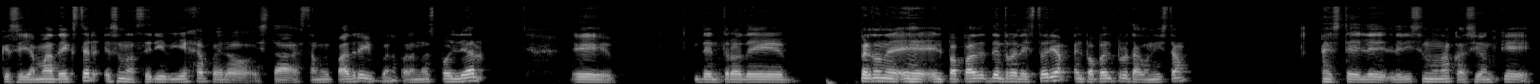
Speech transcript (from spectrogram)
que se llama Dexter. Es una serie vieja, pero está, está muy padre. Y bueno, para no spoilear, eh, dentro de, perdón, eh, el papá dentro de la historia, el papá del protagonista, este, le, le dice en una ocasión que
